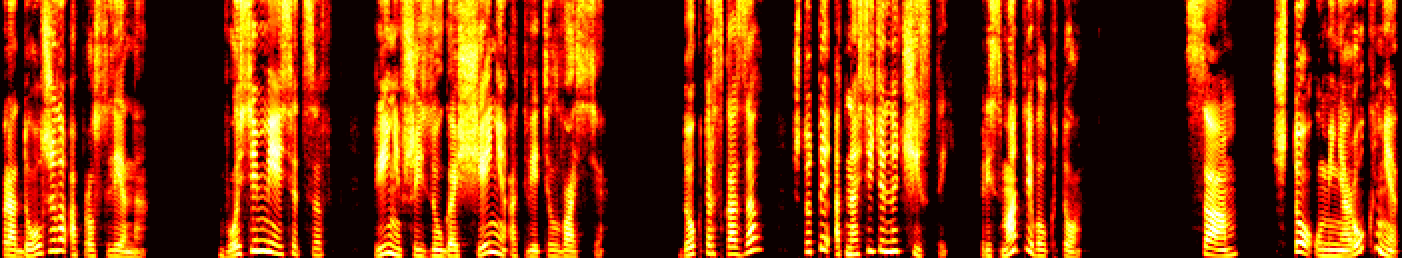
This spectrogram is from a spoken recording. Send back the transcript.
продолжила опрос Лена. «Восемь месяцев», принявшись за угощение, ответил Вася. Доктор сказал, что ты относительно чистый. Присматривал кто? Сам. Что, у меня рук нет?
